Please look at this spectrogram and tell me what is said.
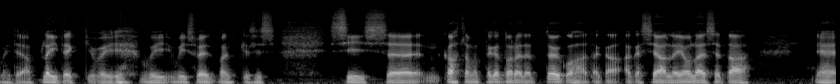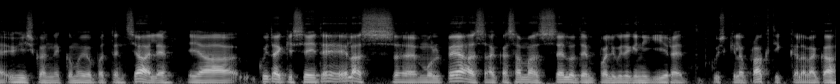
ma ei tea, Playtechi või, või, või Swedbanki, siis, siis äh, kahtlemata ka toredad töökohad, aga, aga seal ei ole seda äh, ühiskondlikku mõjupotentsiaali ja kuidagi see idee elas eh, mul peas, aga samas elutempo oli kuidagi nii kiire, et kuskile praktikale väga,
